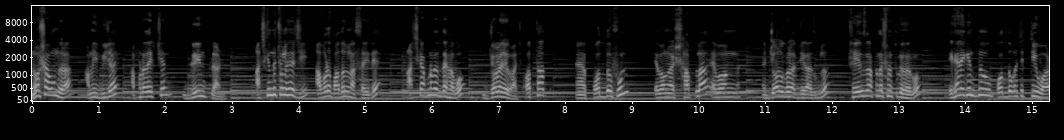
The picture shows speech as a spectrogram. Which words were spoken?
নমস্কার বন্ধুরা, আমি বিজয়, আপনারা দেখছেন গ্রিন প্ল্যান্ট আজ কিন্তু চলে এসেছি আবারও বাদল নার্সারিতে। আজকে আপনাদের দেখাবো জলজ গাছ, অর্থাৎ পদ্ম ফুল এবং শাপলা এবং জল গোলাপ যে গাছগুলো, সেই গাছগুলো আপনাদের সঙ্গে তুলে ধরবো। এখানে কিন্তু পদ্ম গাছের টিউবার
